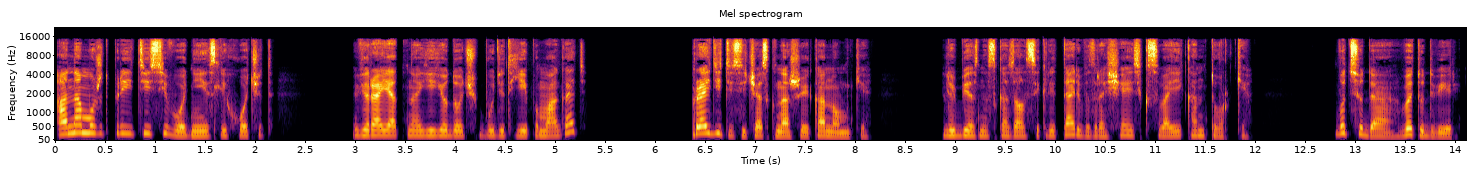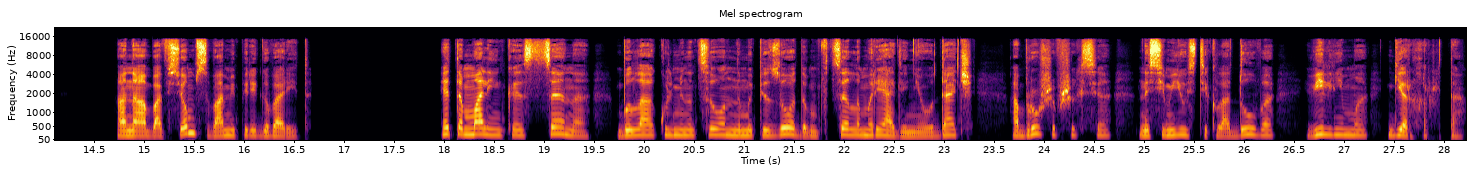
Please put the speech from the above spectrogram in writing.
Она может прийти сегодня, если хочет. Вероятно, ее дочь будет ей помогать. Пройдите сейчас к нашей экономке любезно сказал секретарь, возвращаясь к своей конторке. Вот сюда, в эту дверь. Она обо всем с вами переговорит. Эта маленькая сцена была кульминационным эпизодом в целом ряде неудач, обрушившихся на семью Стеклодува Вильяма Герхарта.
